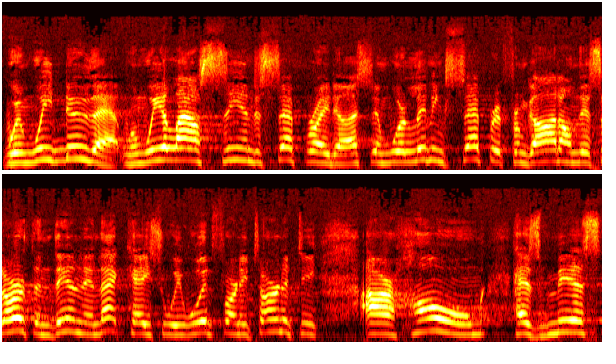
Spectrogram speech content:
When we do that, when we allow sin to separate us and we're living separate from God on this earth, and then in that case we would for an eternity, our home has missed,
